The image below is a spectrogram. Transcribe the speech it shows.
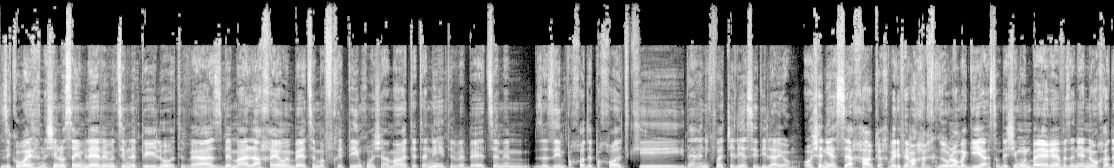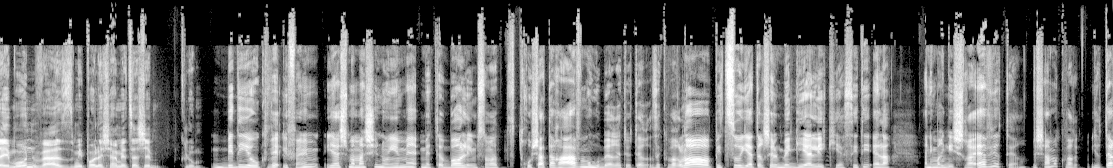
זה קורה אנשים לא שמים לב הם יוצאים לפעילות ואז במהלך היום הם בעצם מפחיתים כמו שאמרת את הנית ובעצם הם זזים פחות ופחות כי די אני כבר את שלי עשיתי להיום או שאני אעשה אחר כך ולפעמים אחר כך גם לא מגיע זאת אומרת יש אימון בערב אז אני אנוח עד האימון ואז מפה לשם יצא שכלום. בדיוק ולפעמים יש ממש שינויים אה, מטאבוליים זאת אומרת תחושת הרעב מוגברת יותר זה כבר לא פיצוי יתר של מגיע לי כי עשיתי אלא אני מרגיש רעב יותר ושם כבר יותר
